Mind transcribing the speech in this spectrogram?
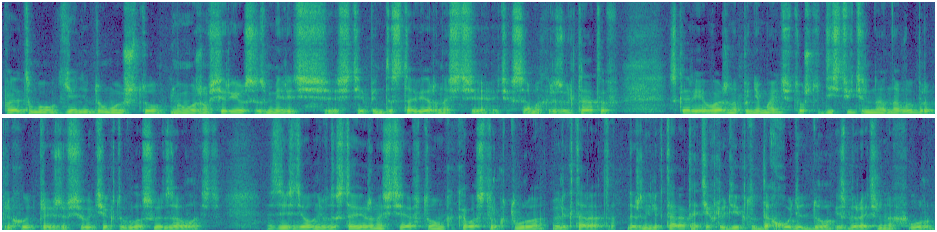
Поэтому я не думаю, что мы можем всерьез измерить степень достоверности этих самых результатов. Скорее важно понимать то, что действительно на выборы приходят прежде всего те, кто голосует за власть. Здесь дело не в достоверности, а в том, какова структура электората. Даже не электората, а тех людей, кто доходит до избирательных урн.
